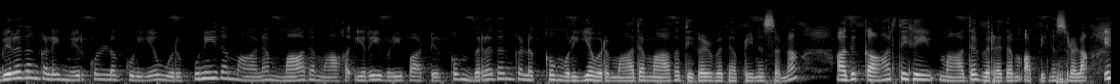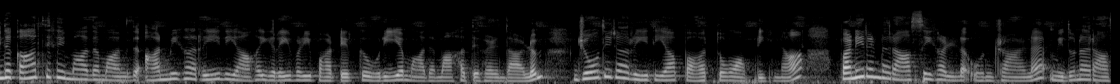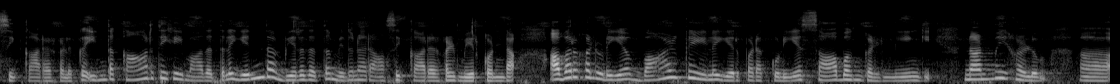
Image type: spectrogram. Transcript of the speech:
விரதங்களை மேற்கொள்ளக்கூடிய ஒரு புனிதமான மாதமாக இறை வழிபாட்டிற்கும் விரதங்களுக்கும் உரிய ஒரு மாதமாக திகழ்வது அப்படின்னு சொன்னால் அது கார்த்திகை மாத விரதம் அப்படின்னு சொல்லலாம். இந்த கார்த்திகை மாதமானது ஆன்மீக ரீதியாக இறை வழிபாட்டிற்கு உரிய மாதமாக திகழ்ந்தாலும் ஜோதிட ரீதியாக பார்த்தோம் அப்படின்னா பனிரெண்டு ராசிகளில் ஒன்றான மிதுன ராசிக்காரர்களுக்கு இந்த கார்த்திகை மாதத்தில் எந்த விரதத்தை மிதுன ராசிக்காரர்கள் மேற்கொண்டா அவர்களுடைய வாழ்க்கையில் ஏற்படக்கூடிய சாபங்கள் நீங்கி நன்மைகளும்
